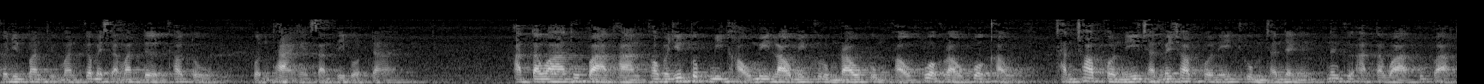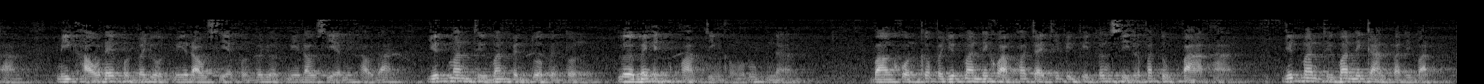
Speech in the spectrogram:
ก็ยึดมั่นถือมั่นก็ไม่สามารถเดินเข้าตู่ผลทางแห่งสันติบทได้ อัตวาทุปาทาน พอไปยึดปุ๊บมีเขามีเรามีกลุ่มเรากลุ่มเขาพวกเราพวกเขา ฉันชอบคนนี้ฉันไม่ชอบคนนี้กลุ่มฉันอย่างนี้ นั่นคืออัตวาทุปาทาน มีเขาได้ผลประโยชน์ มีเราเสียผลประโยชน์ มีเราเสียมีเขาได้ ยึดมั่นถือมั่นเป็นตัวเป็นตน เลยไม่เห็นความจริงของรูปนาม บางคนก็ไปยึดมั่นในความเข้าใจที่ผิดผิดเรื่องศีลและพัตุปาทานยึดมั่นถือมั่นในการปฏิบัติ ไป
